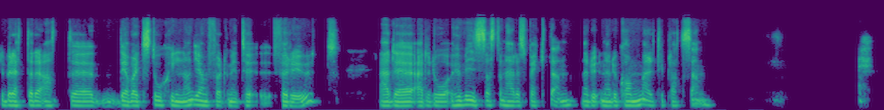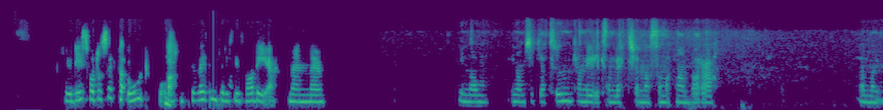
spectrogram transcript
Du berättade att eh, det har varit stor skillnad jämfört med förut. Är det, är det då, hur visas den här respekten när du, när du kommer till platsen? Det är svårt att sätta ord på. Jag vet inte riktigt vad det är, men eh, inom, inom psykiatrin kan det liksom lätt kännas som att man bara ja, man,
